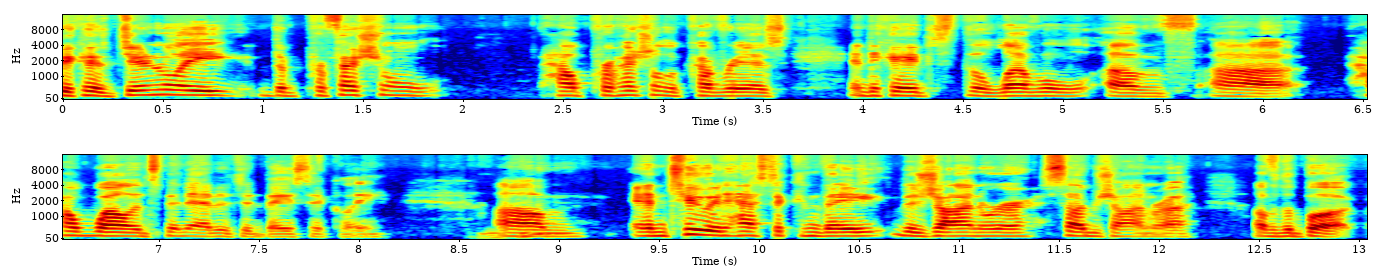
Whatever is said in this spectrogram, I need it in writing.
because generally the professional how professional the cover is indicates the level of uh, how well it's been edited, basically. Mhm. Um, and two, it has to convey the genre, subgenre of the book.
